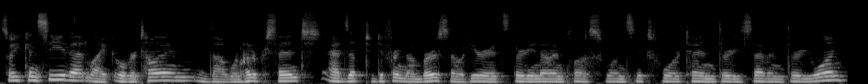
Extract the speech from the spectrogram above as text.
So you can see that like over time, the 100% adds up to different numbers. So here it's 39 plus 1, 6, 4, 10, 37, 31.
